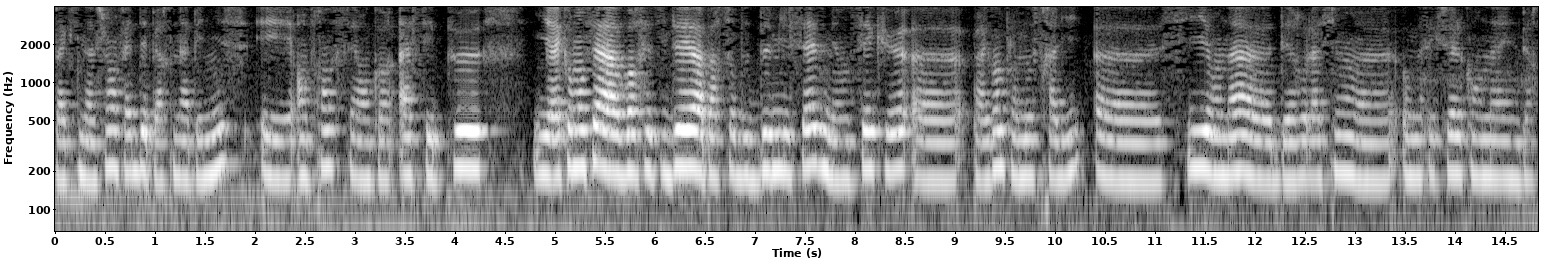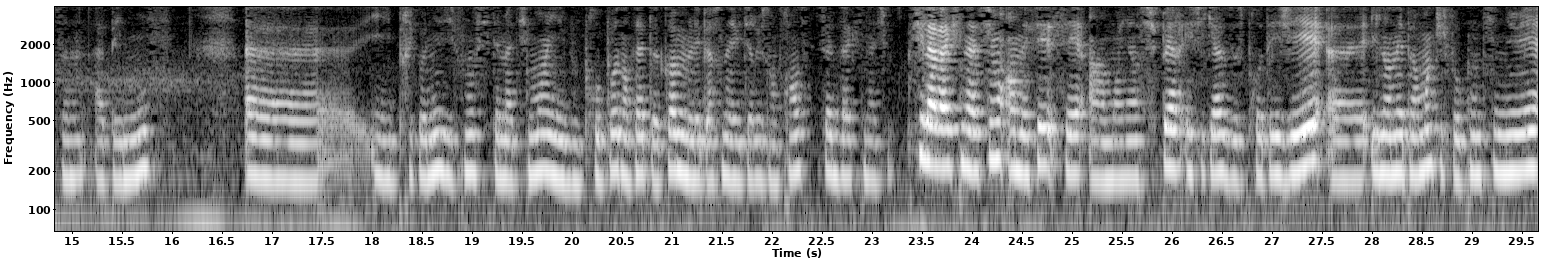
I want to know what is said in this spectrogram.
vaccination en fait des personnes à pénis. Et en France, c'est encore assez peu il a commencé à avoir cette idée à partir de 2016, mais on sait que, euh, par exemple, en Australie, euh, si on a euh, des relations homosexuelles quand on a une personne à pénis, euh, ils préconisent, ils font systématiquement, ils vous proposent en fait, comme les personnes à utérus en France, cette vaccination. Si la vaccination, en effet, c'est un moyen super efficace de se protéger, euh, il en est pas moins qu'il faut continuer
